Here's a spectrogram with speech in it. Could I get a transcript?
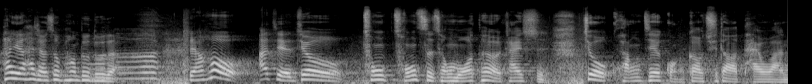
他有，他小时候胖嘟嘟的。然后阿姐就从从此从模特开始就狂接广告去到台湾。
